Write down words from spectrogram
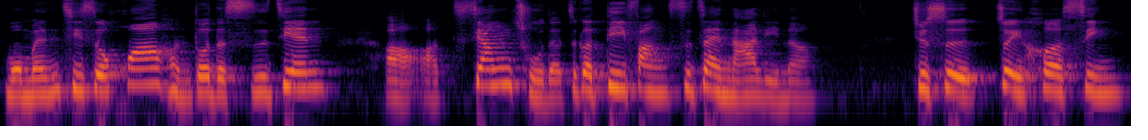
我们其实花很多的时间啊啊相处的这个地方是在哪里呢？就是最核心、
